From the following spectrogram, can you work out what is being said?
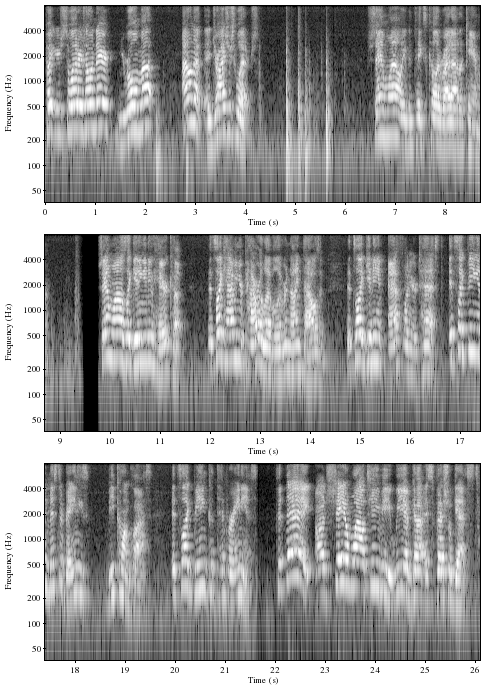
Put your sweaters on there. You roll them up. I don't know. It dries your sweaters. ShamWow even takes color right out of the camera. ShamWow is like getting a new haircut. It's like having your power level over 9,000. It's like getting an F on your test. It's like being in Mr. Baney's VCOM class. It's like being contemporaneous. Today on ShamWow TV, we have got a special guest.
